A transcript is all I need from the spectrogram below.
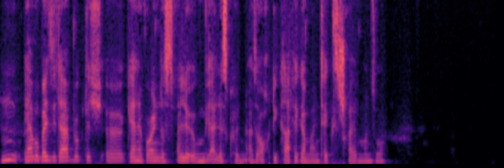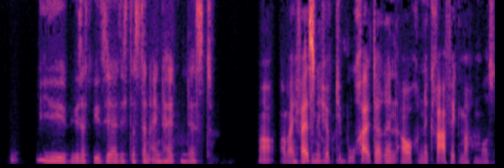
Hm, ja, wobei sie da wirklich äh, gerne wollen, dass alle irgendwie alles können. Also auch die Grafiker mal einen Text schreiben und so. Wie, wie gesagt, wie sehr sich das dann einhalten lässt. Ja, aber ich weiß nicht, ob die Buchhalterin auch eine Grafik machen muss.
